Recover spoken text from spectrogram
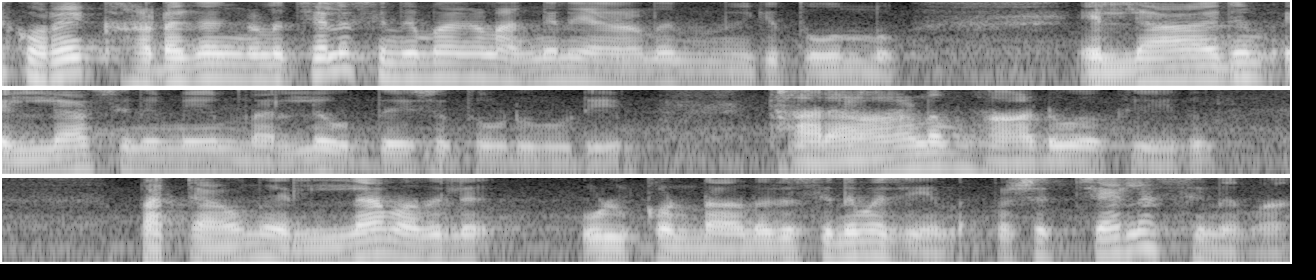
കുറേ ഘടകങ്ങൾ ചില സിനിമകൾ അങ്ങനെയാണെന്ന് എനിക്ക് തോന്നുന്നു. എല്ലാവരും എല്ലാ സിനിമയും നല്ല ഉദ്ദേശത്തോടു കൂടിയും ധാരാളം ഹാർഡ് വർക്ക് ചെയ്തും പറ്റാവുന്ന എല്ലാം അതിൽ ഉൾക്കൊണ്ടാണ് ഒരു സിനിമ ചെയ്യുന്നത്. പക്ഷെ ചില സിനിമ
